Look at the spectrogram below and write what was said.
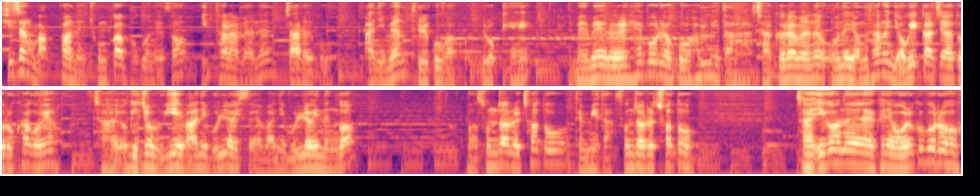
시장 막판에 종가 부근에서 이탈하면은 자르고 아니면 들고 가고 이렇게 매매를 해보려고 합니다. 자 그러면은 오늘 영상은 여기까지 하도록 하고요. 자 여기 좀 위에 많이 물려 있어요. 많이 물려 있는 거뭐 손절을 쳐도 됩니다. 손절을 쳐도 자 이거는 그냥 월급으로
